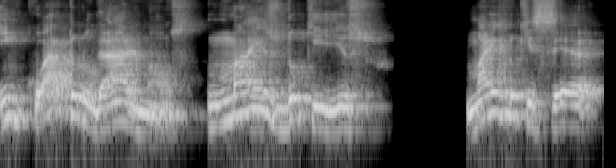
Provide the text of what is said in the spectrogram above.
Em quarto lugar, irmãos, mais do que isso, mais do que ser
